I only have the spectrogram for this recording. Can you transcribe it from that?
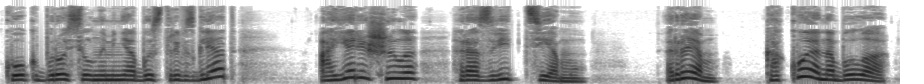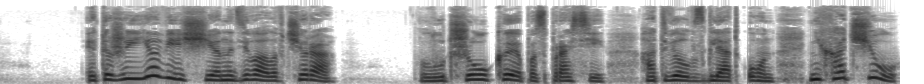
Кок бросил на меня быстрый взгляд, а я решила развить тему. «Рэм, какой она была?» Это же ее вещи я надевала вчера». «Лучше у Кэпа спроси», — отвел взгляд он. «Не хочу.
